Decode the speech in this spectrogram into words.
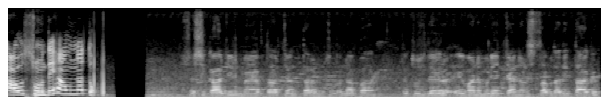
ਆਓ ਸੁਣਦੇ ਹਾਂ ਉਹਨਾਂ ਤੋਂ। ਸਤਿ ਸ਼੍ਰੀ ਅਕਾਲ ਜੀ, ਮੈਂ ਅਵਤਾਰ ਚੰਦ, ਧਰਮਸੂਰ, ਨਾਭਾ। ਤੇ ਤੁਸੀਂ ਦੇਖ ਰਹੇ ਹੋ ਏਵਨ ਮੀਡੀਆ ਚੈਨਲ ਸ਼ਬਦਾਂ ਦੀ ਤਾਕਤ।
